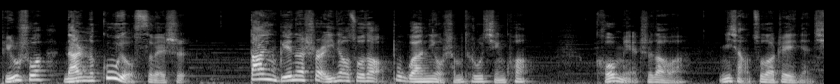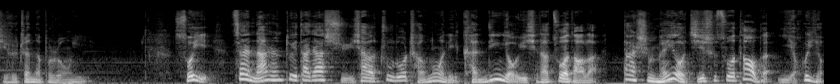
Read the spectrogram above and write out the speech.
比如说，男人的固有思维是答应别人的事儿一定要做到，不管你有什么特殊情况。可我们也知道啊，你想做到这一点，其实真的不容易。所以在男人对大家许下的诸多承诺里，肯定有一些他做到了，但是没有及时做到的也会有。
